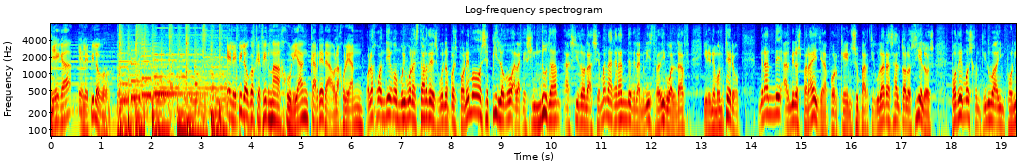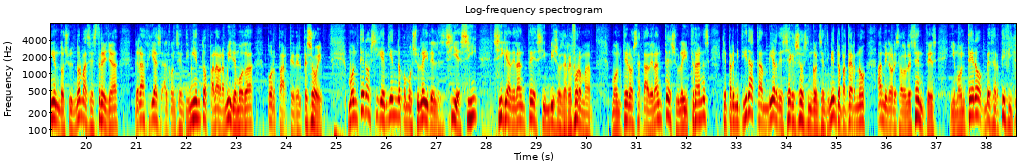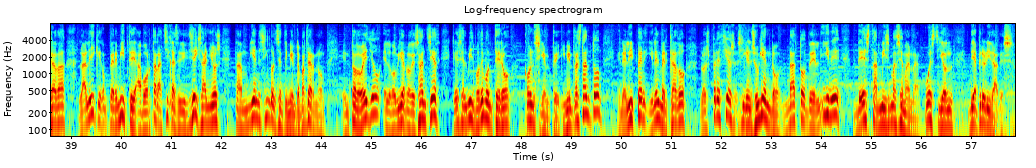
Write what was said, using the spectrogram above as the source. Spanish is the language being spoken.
Llega el epílogo. El epílogo que firma Julián Cabrera. Hola Julián. Hola Juan Diego, muy buenas tardes. Bueno, pues ponemos epílogo a la que sin duda ha sido la semana grande de la ministra de Igualdad, Irene Montero. Grande al menos para ella, porque en su particular asalto a los cielos, Podemos continúa imponiendo sus normas estrella gracias al consentimiento, palabra muy de moda, por parte del PSOE. Montero sigue viendo como su ley del sí es sí sigue adelante sin visos de reforma. Montero saca adelante su ley trans que permitirá cambiar de sexo sin consentimiento paterno a menores adolescentes y Montero ve certificada la ley que permite abortar a chicas de 16 años también sin consentimiento paterno. En todo ello, el gobierno de Sánchez, que es el mismo de Montero, consiente. Y mientras tanto, en el hiper y en el mercado, los precios siguen subiendo, dato del INE de esta misma semana. Cuestión de prioridades.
